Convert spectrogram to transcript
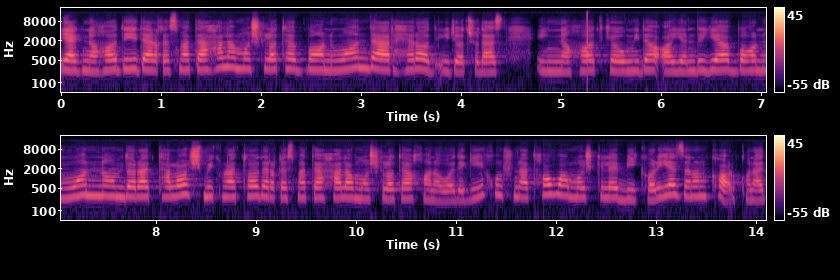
یک نهادی در قسمت حل مشکلات بانوان در هرات ایجاد شده است. این نهاد که امید آینده بانوان نام دارد تلاش می کند تا در قسمت حل مشکلات خانوادگی خشونت ها و مشکل بیکاری زنان کار کند.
